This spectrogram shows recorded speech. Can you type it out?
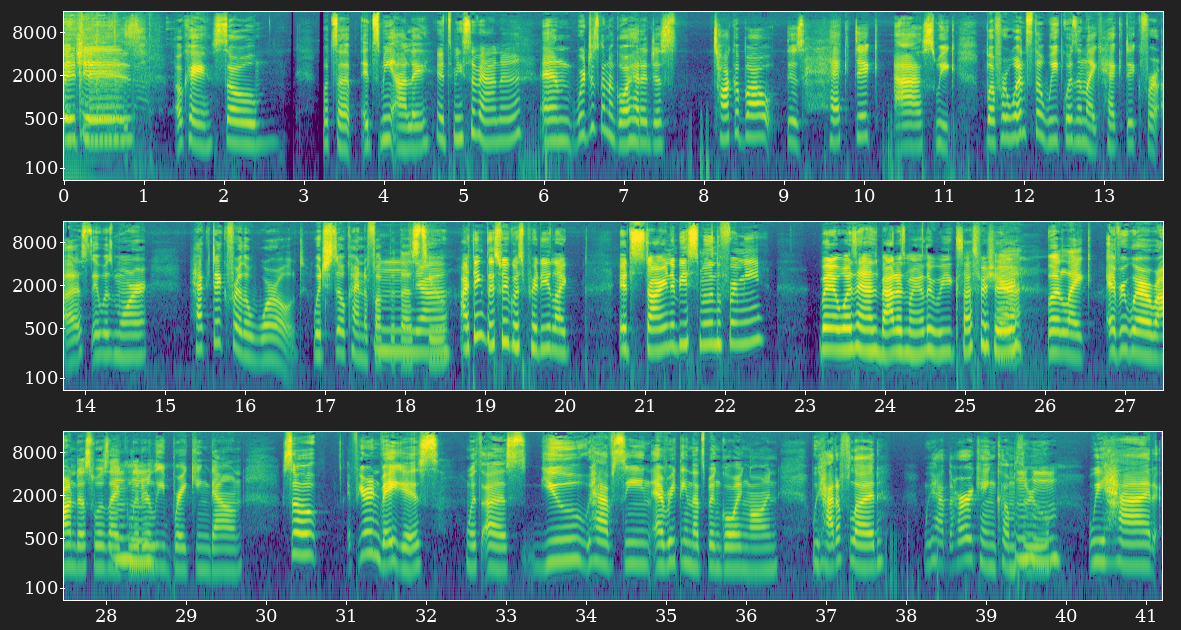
bitches? Okay, so what's up? It's me, Ale, It's me, Savannah. and we're just gonna go ahead and just talk about this hectic ass week. But for once, the week wasn't like hectic for us. It was more hectic for the world, which still kind of fucked with Mm, us too. I think this week was pretty like it's starting to be smooth for me, but it wasn't as bad as my other weeks. That's for sure. Yeah. But like everywhere around us was like Mhm. literally breaking down. So if you're in Vegas with us, you have seen everything that's been going on. We had a flood. We had the hurricane come through. Mhm. We had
